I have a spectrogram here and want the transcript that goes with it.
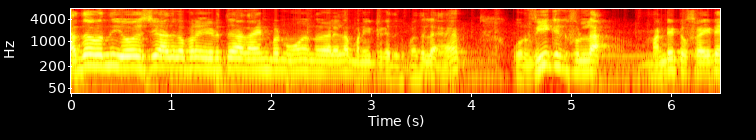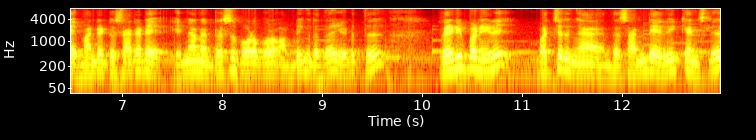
அதை வந்து யோசித்து அதுக்கப்புறம் எடுத்து அதை அயன் பண்ணுவோம். இந்த வேலையெல்லாம் பண்ணிகிட்டு இருக்கிறதுக்கு பதிலாக ஒரு வீக்குக்கு ஃபுல்லாக Monday to Friday Monday to Saturday என்னென்ன ட்ரெஸ்ஸு போட போகிறோம் அப்படிங்கிறத எடுத்து ரெடி பண்ணிவிட்டு வச்சுருங்க. இந்த சண்டே வீக்கெண்ட்ஸ்லேயே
